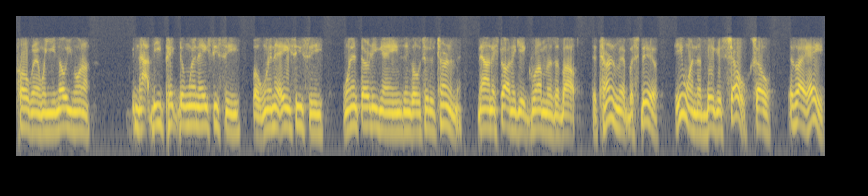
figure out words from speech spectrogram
program when you know you want to not be picked to win ACC, but win the ACC, win 30 games, and go to the tournament. Now they're starting to get grumblers about the tournament, but still, he won the biggest show. So it's like, hey,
